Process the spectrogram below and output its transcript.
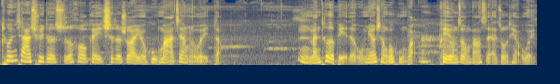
吞下去的时候可以吃得出来有胡麻酱的味道，嗯，蛮特别的。我没有想过胡麻可以用这种方式来做调味，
